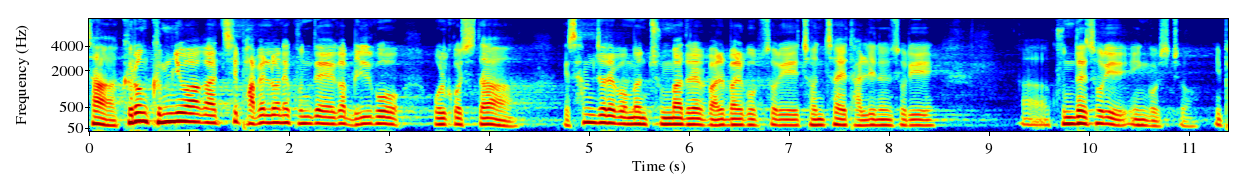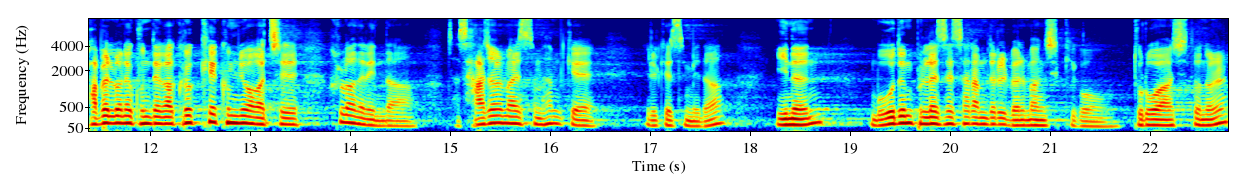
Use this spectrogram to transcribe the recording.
자, 그런 급류와 같이 바벨론의 군대가 밀고 올 것이다. 3절에 보면 준마들의 말발굽 소리, 전차에 달리는 소리, 아, 군대 소리인 것이죠. 이 바벨론의 군대가 그렇게 급류와 같이 흘러내린다. 자, 4절 말씀 함께 읽겠습니다. 이는 모든 블레셋 사람들을 멸망시키고 두로와 시돈을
